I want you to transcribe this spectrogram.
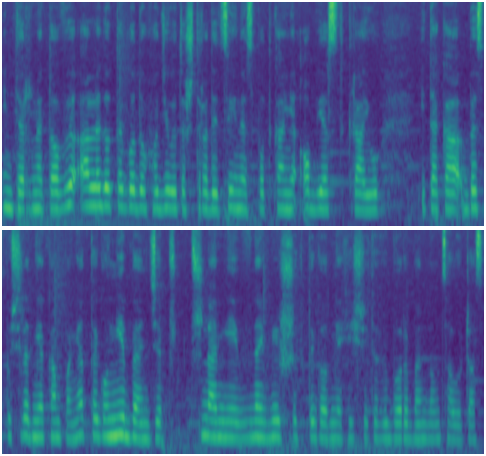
internetowy, ale do tego dochodziły też tradycyjne spotkania, objazd kraju i taka bezpośrednia kampania. Tego nie będzie, przy- przynajmniej w najbliższych tygodniach, jeśli te wybory będą cały czas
